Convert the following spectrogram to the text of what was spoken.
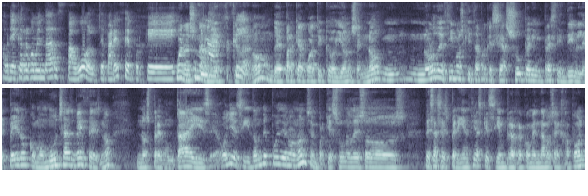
habría que recomendar Spa World, ¿te parece? Porque Bueno, es una, mezcla, sí. ¿no? De parque acuático y onsen. No, no lo decimos quizá porque sea súper imprescindible, pero como muchas veces, ¿no? Nos preguntáis, oye, ¿sí dónde puedo ir a un onsen? Porque es uno de esos de esas experiencias que siempre recomendamos en Japón.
